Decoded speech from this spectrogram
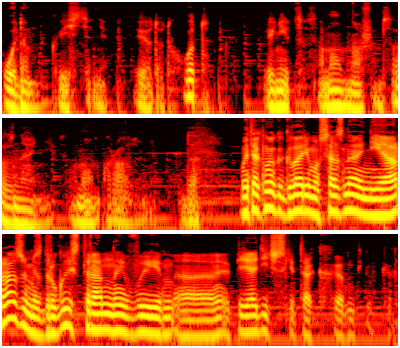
ходом к истине. И этот ход коренится в самом нашем сознании, в самом разуме. Да. Мы так много говорим о сознании и о разуме. С другой стороны, вы э, периодически так э, как-то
